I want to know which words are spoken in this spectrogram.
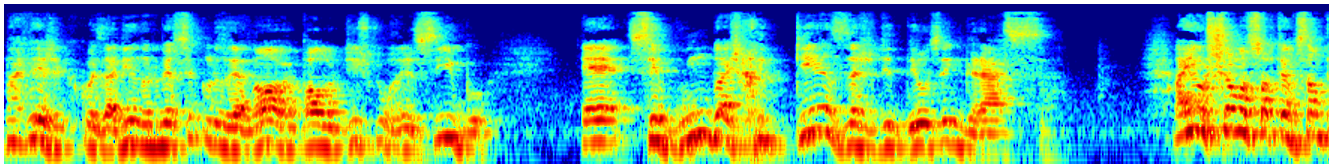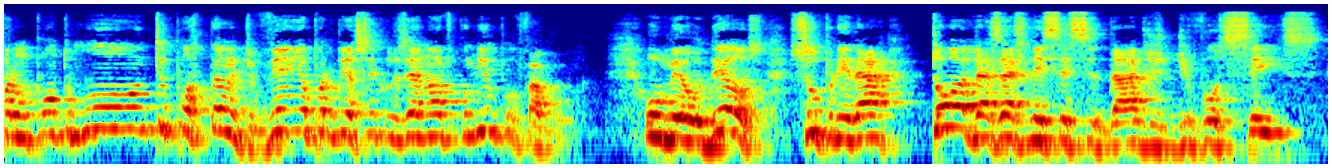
Mas veja que coisa linda, no versículo 19, Paulo diz que o recibo é segundo as riquezas de Deus em graça. Aí eu chamo a sua atenção para um ponto muito importante. Venha para o versículo 19 comigo, por favor. O meu Deus suprirá todas as necessidades de vocês.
